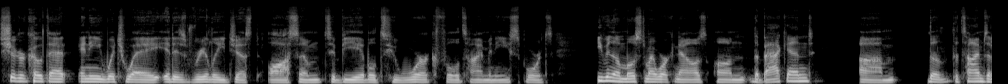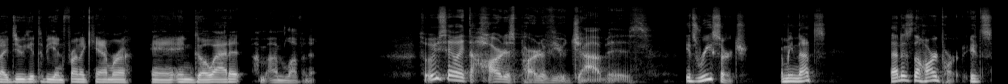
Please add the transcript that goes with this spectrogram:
sugarcoat that any which way. It is really just awesome to be able to work full time in esports. Even though most of my work now is on the back end, um, the the times that I do get to be in front of camera and, and go at it, I'm, I'm loving it. So, what do you say like the hardest part of your job is? It's research. I mean, that's that is the hard part. It's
